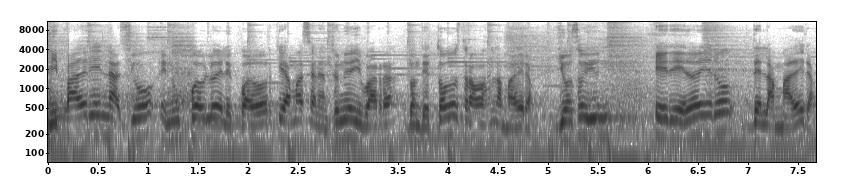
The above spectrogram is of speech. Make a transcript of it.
Mi padre nació en un pueblo del Ecuador que se llama San Antonio de Ibarra, donde todos trabajan la madera. Yo soy un heredero de la madera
